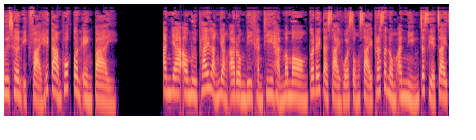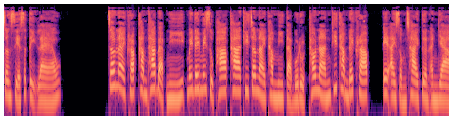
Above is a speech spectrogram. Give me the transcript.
มือเชิญอีกฝ่ายให้ตามพวกตนเองไป อัญญาเอามือไพร่หลังอย่างอารมณ์ดีขันทีหันมามอง ก็ได้แต่สายหัวสงสัยพระสนมอันหนิงจะเสียใจจนเสียสติแล้ว เจ้านายครับทำท่าแบบนี้ไม่ได้ไม่สุภาพท่าที่เจ้านายทำมีแต่บุรุษเท่านั้นที่ทำได้ครับ AI สมชายเตือนอัญญา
